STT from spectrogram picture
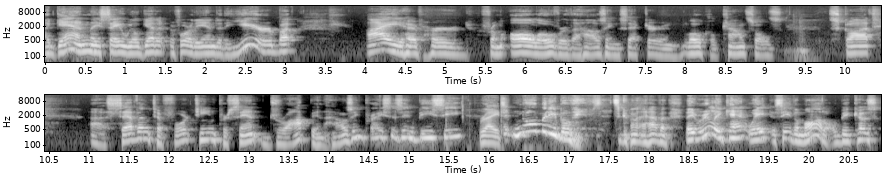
Again, they say we'll get it before the end of the year, but I have heard from all over the housing sector and local councils, Scott, a 7 to 14% drop in housing prices in BC. Right. Nobody believes that's going to happen. They really can't wait to see the model because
